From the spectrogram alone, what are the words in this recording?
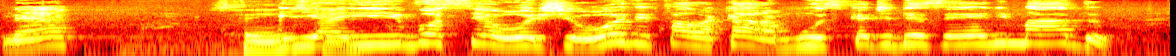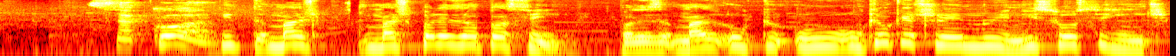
né? Sim. E sim. aí você hoje ouve e fala, cara, música de desenho animado. Sacou? Então, mas, mas, por exemplo, assim, por exemplo, mas o, que- o, o que eu questionei no início foi o seguinte:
